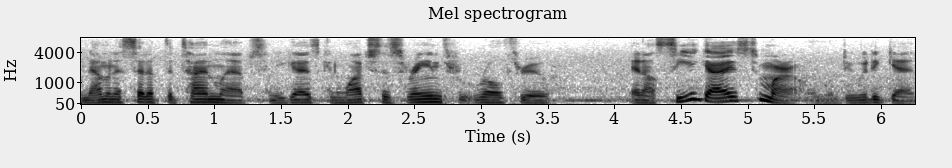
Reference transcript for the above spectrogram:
And I'm going to set up the time lapse and you guys can watch this rain th roll through. And I'll see you guys tomorrow and we'll do it again.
